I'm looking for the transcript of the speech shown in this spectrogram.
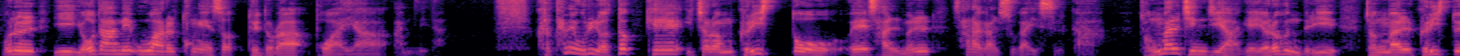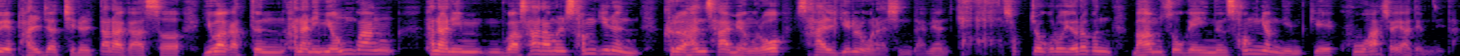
오늘 이 요담의 우화를 통해서 되돌아 보아야 합니다. 그렇다면 우리는 어떻게 이처럼 그리스도의 삶을 살아갈 수가 있을까? 정말 진지하게 여러분들이 정말 그리스도의 발자취를 따라가서 이와 같은 하나님 영광 하나님과 사람을 섬기는 그러한 사명으로 살기를 원하신다면 계속적으로 여러분 마음속에 있는 성령님께 구하셔야 됩니다.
